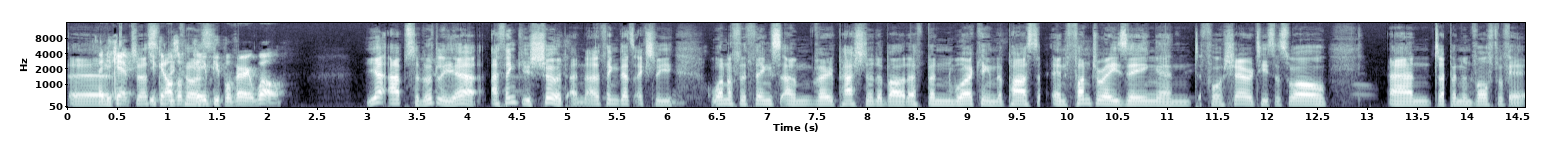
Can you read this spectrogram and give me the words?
uh, and you can't. You can also pay people very well. Yeah, absolutely. Yeah, I think you should. And I think that's actually one of the things I'm very passionate about. I've been working in the past in fundraising and for charities as well. And I've been involved with a,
